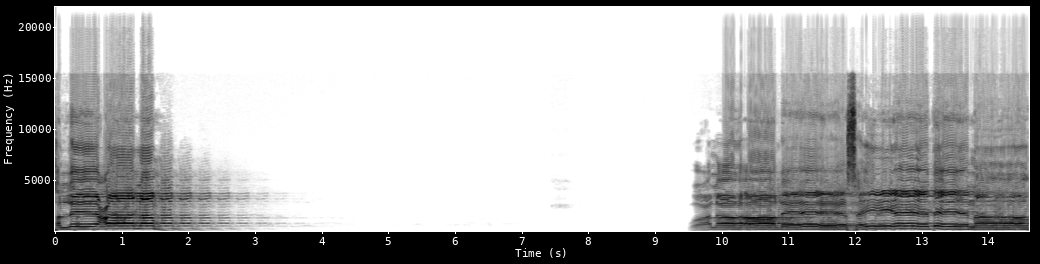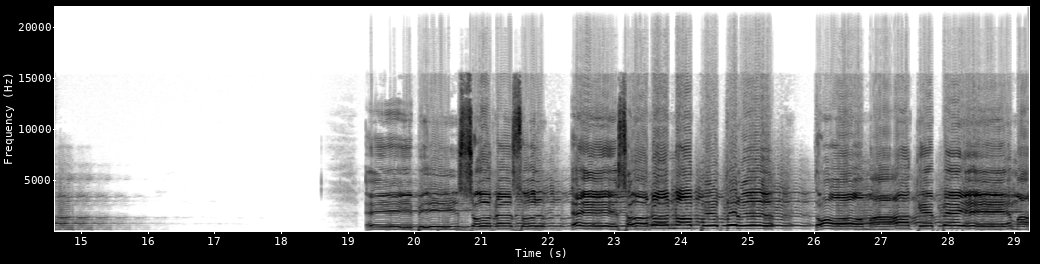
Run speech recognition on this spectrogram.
সাল্লি আলাম ওয়ালা আলে সাইয়্যিদ। এই বিশ্ব রসুল এ শরণ পুতুল তোমাকে পেয়ে মা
